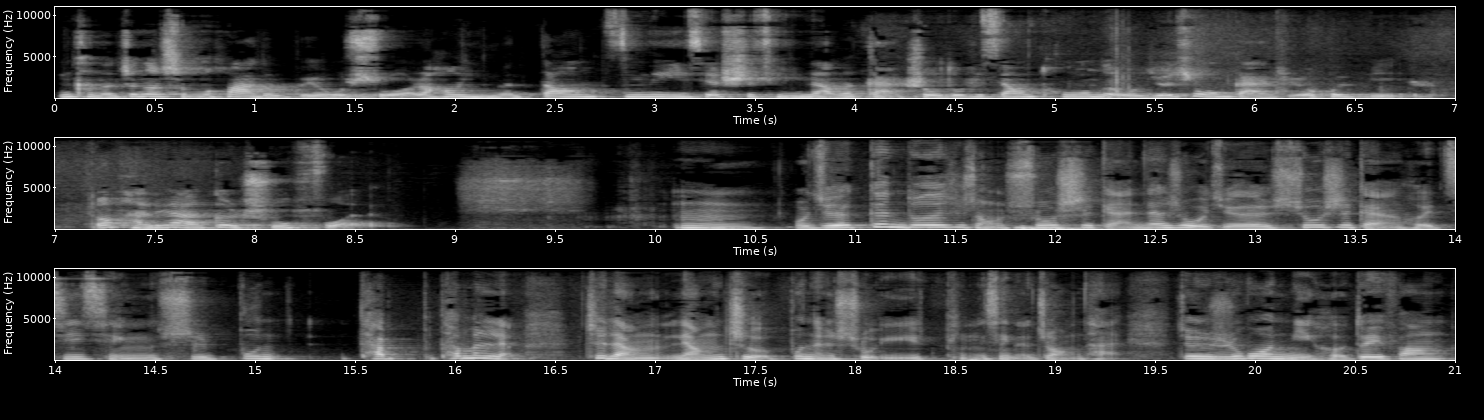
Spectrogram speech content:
你可能真的什么话都不用说，然后你们当经历一些事情，你们两个感受都是相通的。我觉得这种感觉会比刚谈恋爱更舒服哎。嗯，我觉得更多的是种舒适感，但是我觉得舒适感和激情是不他他们两这两两者不能属于平行的状态。就是如果你和对方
